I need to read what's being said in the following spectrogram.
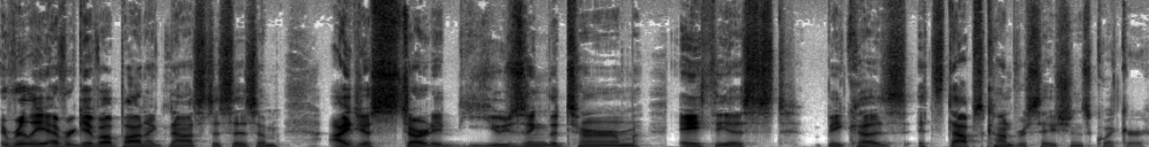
really ever give up on agnosticism. I just started using the term atheist because it stops conversations quicker.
